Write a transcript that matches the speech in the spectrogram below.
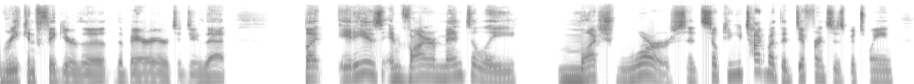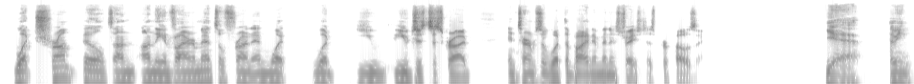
reconfigure the the barrier to do that but it is environmentally much worse and so can you talk about the differences between what trump built on on the environmental front and what what you you just described in terms of what the biden administration is proposing. Yeah. I mean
